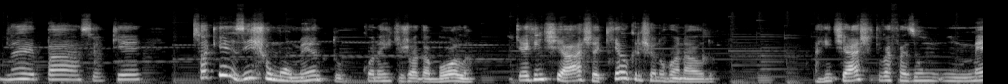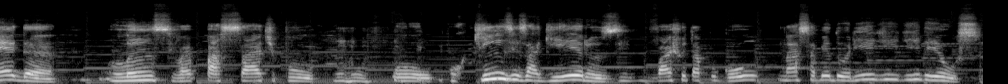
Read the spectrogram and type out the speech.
né, passa, o quê. Só que existe um momento, quando a gente joga bola, que a gente acha que é o Cristiano Ronaldo. A gente acha que vai fazer um, um mega lance, vai passar, tipo, Uhum. por, por 15 zagueiros e vai chutar pro gol na sabedoria de, de Deus.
